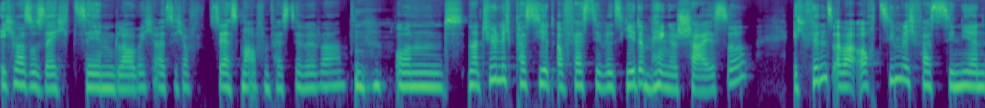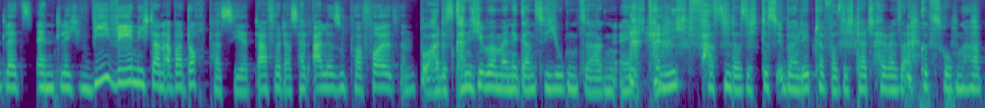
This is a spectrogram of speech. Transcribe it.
ich war so 16, glaube ich, als ich auf, das erste Mal auf dem Festival war. mhm. Und natürlich passiert auf Festivals jede Menge Scheiße. Ich finde es aber auch ziemlich faszinierend letztendlich, wie wenig dann aber doch passiert, dafür, dass halt alle super voll sind. Boah, das kann ich über meine ganze Jugend sagen. Ey, ich kann nicht fassen, dass ich das überlebt habe, was ich da teilweise abgezogen habe.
